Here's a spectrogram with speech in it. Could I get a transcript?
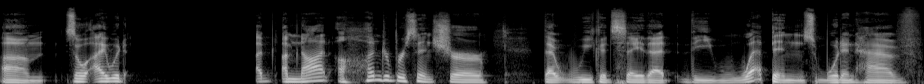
Um, so I would, I, I'm not a hundred percent sure that we could say that the weapons wouldn't have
